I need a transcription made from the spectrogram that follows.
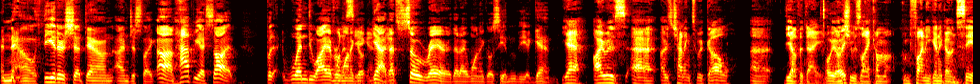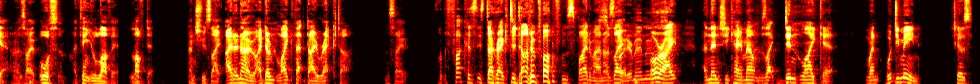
and now theaters shut down. I'm just like, ah, I'm happy I saw it. But when do I ever want to go? again, yeah, yeah. that's so rare that I want to go see a movie again. Yeah, I was uh, I was chatting to a girl uh, the other day, Oh, yeah? and she was like, "I'm I'm finally going to go and see it." And I was like, "Awesome! I think you'll love it." Loved it. And she was like, "I don't know, I don't like that director." I was like, "What the fuck has this director done apart from Spider Man?" I was like, Spider-Man movies? "All right." And then she came out and was like, "Didn't like it." Went, "What do you mean?" She goes,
